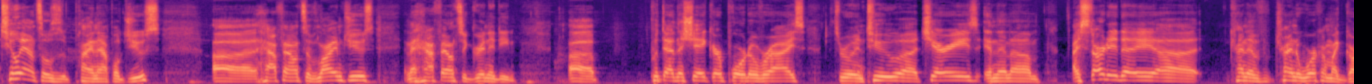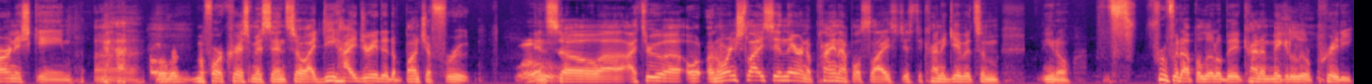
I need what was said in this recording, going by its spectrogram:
Two ounces of pineapple juice, uh, half ounce of lime juice, and a half ounce of grenadine. Uh, put that in the shaker, poured over ice, threw in two uh, cherries, and then um, I started a kind of trying to work on my garnish game uh, over before Christmas, and so I dehydrated a bunch of fruit. And so uh, I threw a, an orange slice in there and a pineapple slice just to kind of give it some, you know, f- proof it up a little bit, kind of make it a little pretty.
